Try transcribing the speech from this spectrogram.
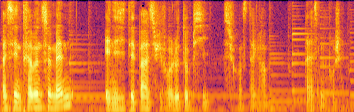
passez une très bonne semaine et n'hésitez pas à suivre l'autopsie sur Instagram. À la semaine prochaine.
